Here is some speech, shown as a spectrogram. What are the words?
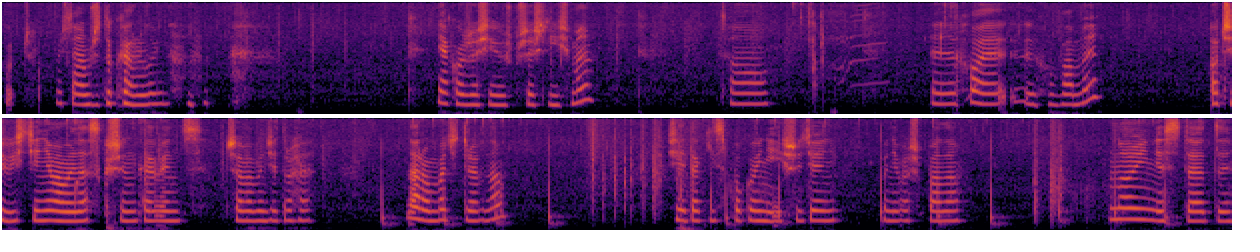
kurczę. Myślałam, że to Caroline. jako, że się już przeszliśmy, to y, choe, y, chowamy. Oczywiście nie mamy na skrzynkę, więc trzeba będzie trochę narąbać drewna. Dzisiaj taki spokojniejszy dzień, ponieważ pada. No i niestety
